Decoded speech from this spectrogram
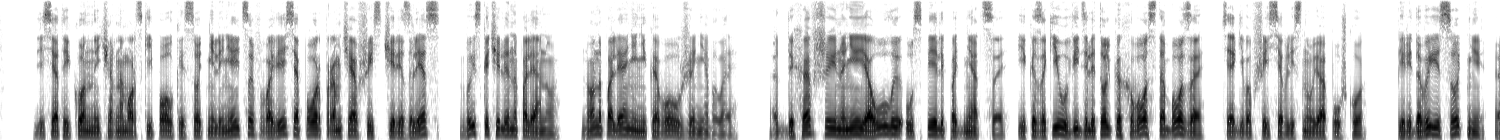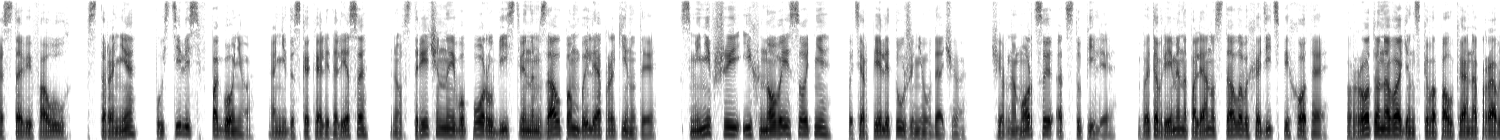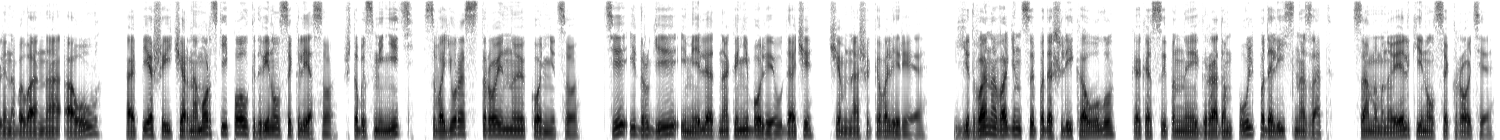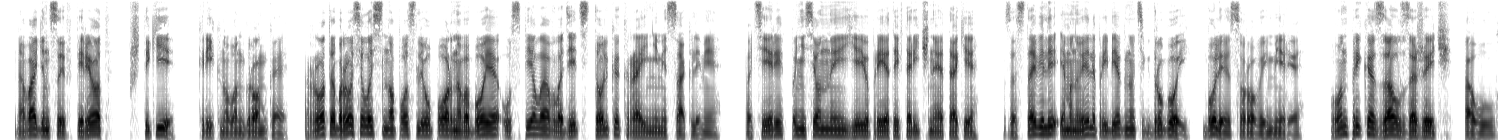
Десятый конный черноморский полк и сотни линейцев во весь опор, промчавшись через лес, выскочили на поляну, но на поляне никого уже не было. Отдыхавшие на ней аулы успели подняться, и казаки увидели только хвост обоза, тягивавшийся в лесную опушку. Передовые сотни, оставив аул в стороне, пустились в погоню. Они доскакали до леса, но встреченные в упор убийственным залпом были опрокинуты. Сменившие их новые сотни потерпели ту же неудачу. Черноморцы отступили. В это время на поляну стала выходить пехота. Рота Навагинского полка направлена была на аул, а пеший Черноморский полк двинулся к лесу, чтобы сменить свою расстроенную конницу. Те и другие имели, однако, не более удачи, чем наша кавалерия. Едва навагинцы подошли к аулу, как осыпанные градом пуль подались назад. Сам Эммануэль кинулся к роте. «Навагинцы, вперед! В штыки!» — крикнул он громко. Рота бросилась, но после упорного боя успела овладеть только крайними саклями. Потери, понесенные ею при этой вторичной атаке, заставили Эммануэля прибегнуть к другой, более суровой мере. Он приказал зажечь аул.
